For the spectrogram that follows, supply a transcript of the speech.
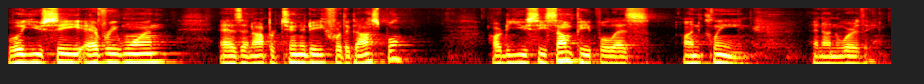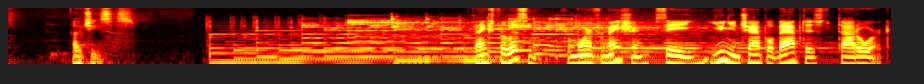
Will you see everyone as an opportunity for the gospel? Or do you see some people as unclean and unworthy of Jesus? Thanks for listening. For more information, see unionchapelbaptist.org.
